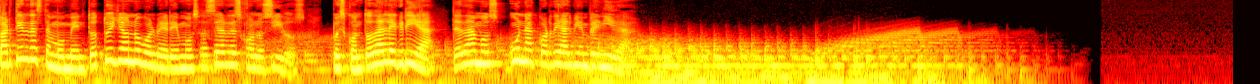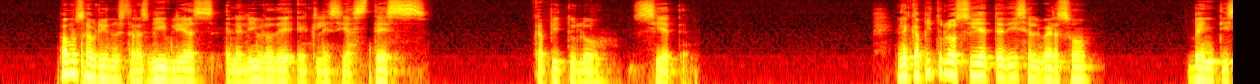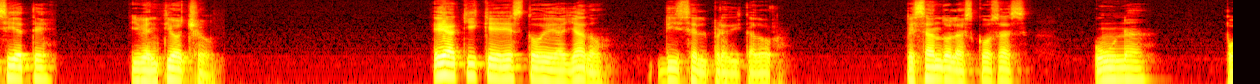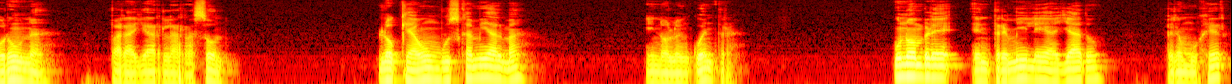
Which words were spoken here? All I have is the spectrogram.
A partir de este momento tú y yo no volveremos a ser desconocidos, pues con toda alegría te damos una cordial bienvenida. Vamos a abrir nuestras Biblias en el libro de Eclesiastés, capítulo 7. En el capítulo 7 dice el verso 27 y 28. He aquí que esto he hallado, dice el predicador, pesando las cosas una por una para hallar la razón. Lo que aún busca mi alma y no lo encuentra. Un hombre entre mil he hallado, pero mujer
